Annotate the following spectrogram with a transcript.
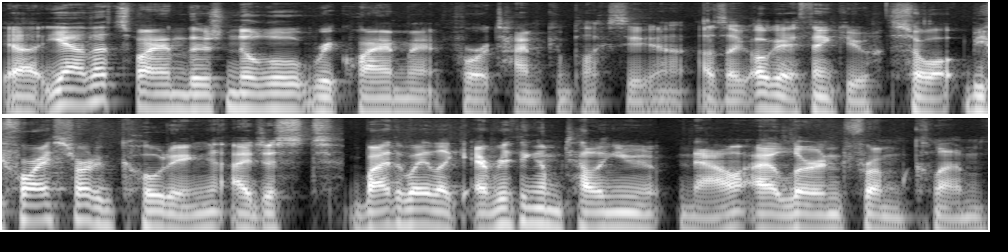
yeah, yeah, that's fine. There's no requirement for time complexity. I was like, okay, thank you. So before I started coding, I just, by the way, like everything I'm telling telling you now, I learned from Clem,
